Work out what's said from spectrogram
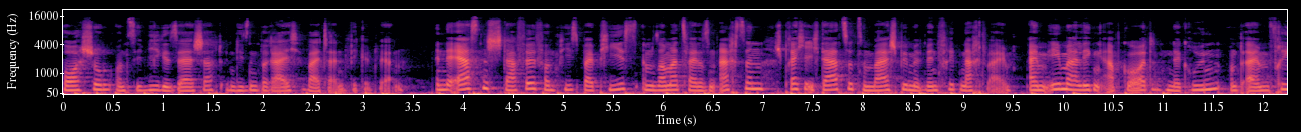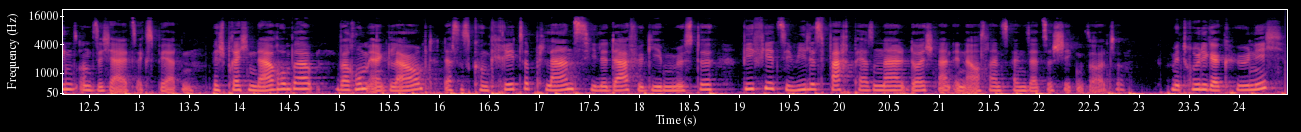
Forschung und Zivilgesellschaft in diesem Bereich weiterentwickelt werden? In der ersten Staffel von Peace by Peace im Sommer 2018 spreche ich dazu zum Beispiel mit Winfried Nachtwey, einem ehemaligen Abgeordneten der Grünen und einem Friedens- und Sicherheitsexperten. Wir sprechen darüber, warum er glaubt, dass es konkrete Planziele dafür geben müsste, wie viel ziviles Fachpersonal Deutschland in Auslandseinsätze schicken sollte. Mit Rüdiger König,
